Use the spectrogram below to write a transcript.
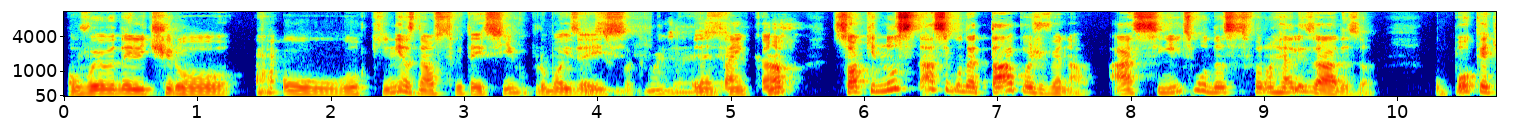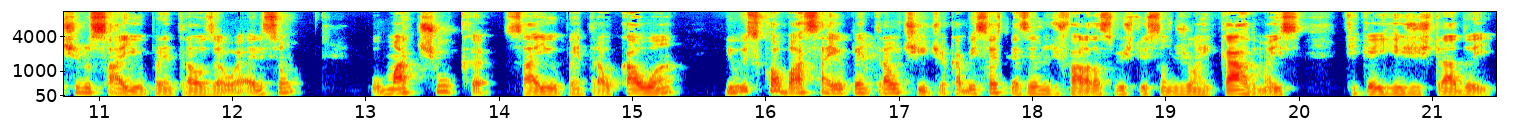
o Voivoda ele tirou o Luquinhas, né, aos 35 para o Moisés, Moisés entrar em campo. Só que no, na segunda etapa, Juvenal, as seguintes mudanças foram realizadas. Ó. O Pochettino saiu para entrar o Zé Wellison, o Machuca saiu para entrar o Cauã e o Escobar saiu para entrar o Tite. Eu acabei só esquecendo de falar da substituição do João Ricardo, mas fica aí registrado aí.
